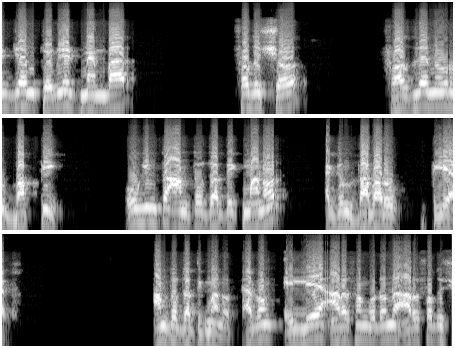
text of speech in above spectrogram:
একজন ক্যাবিনেট মেম্বার সদস্য, ফজলেনুর বাপ্পি। ও কিন্তু আন্তর্জাতিক মানর একজন দাবারু প্লেয়ার আন্তর্জাতিক মানর। এবং এই লিয়ে আরও সংগঠনে আরও সদস্য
